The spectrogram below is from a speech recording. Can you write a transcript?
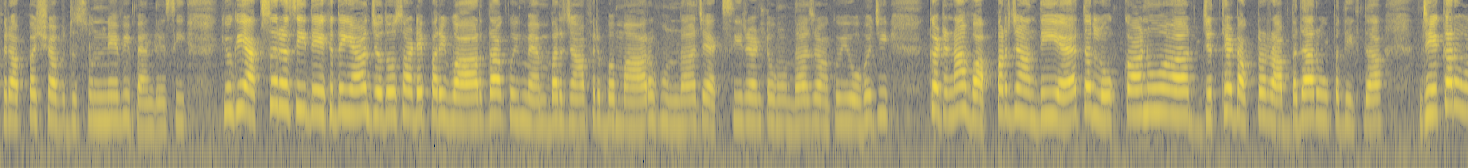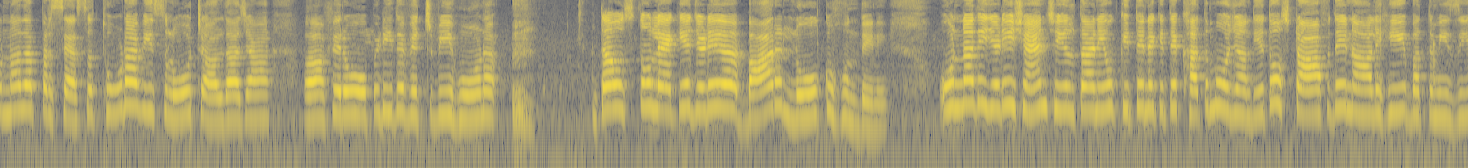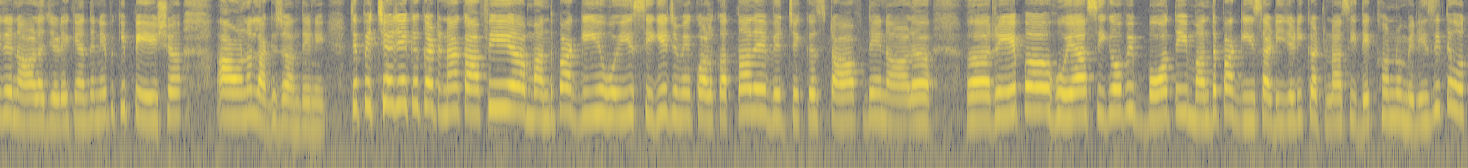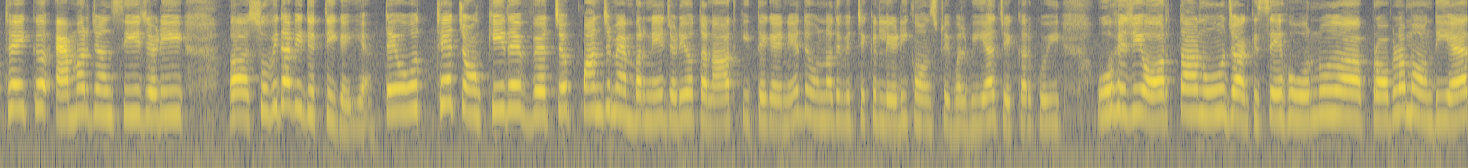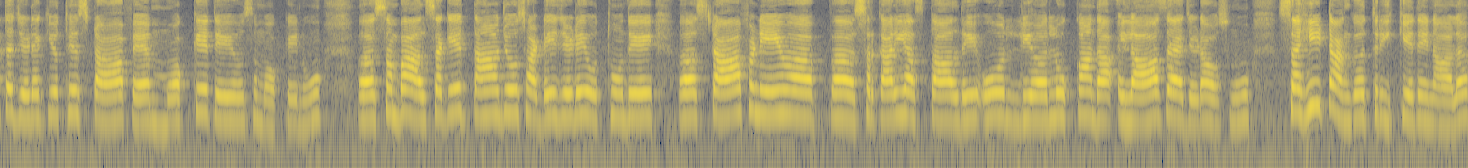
ਫਿਰ ਆਪਾਂ ਸ਼ਬਦ ਸੁਣਨੇ ਵੀ ਪੈਂਦੇ ਸੀ। ਕਿਉਂਕਿ ਅਕਸਰ ਅਸੀਂ ਦੇਖਦੇ ਹਾਂ, ਜਦੋਂ ਸਾਡੇ ਪਰਿਵਾਰ ਦਾ ਕੋਈ ਮੈਂਬਰ ਜਾਂ ਫਿਰ ਬਿਮਾਰ ਹੁੰਦਾ ਜਾਂ ਐਕਸੀਡੈਂਟ ਹੁੰਦਾ ਜਾਂ ਕੋਈ ਉਹੋ ਜੀ ਘਟਨਾ ਵਾਪਰ ਜਾਂਦੀ ਹੈ, ਤਾਂ ਲੋਕਾਂ ਨੂੰ ਜਿੱਥੇ ਡਾਕਟਰ ਰੱਬ ਦਾ ਰੂਪ ਦਿਖਦਾ, ਜੇਕਰ ਉਹਨਾਂ ਦਾ ਪ੍ਰੋਸੈਸ ਥੋੜਾ ਵੀ ਸਲੋ ਚੱਲਦਾ ਜਾਂ ਫਿਰ ਉਹ ਓਪੀਡੀ ਦੇ ਵਿੱਚ ਵੀ ਹੋਣ, ਤਾਂ ਉਸ ਤੋਂ ਲੈ ਕੇ ਜਿਹੜੇ ਬਾਹਰ ਲੋਕ ਹੁੰਦੇ ਨੇ ਉਹਨਾਂ ਦੀ ਜਿਹੜੀ ਸਹਿਨਸ਼ੀਲਤਾ ਨੇ ਉਹ ਕਿਤੇ ਨਾ ਕਿਤੇ ਖਤਮ ਹੋ ਜਾਂਦੀ ਹੈ ਤਾਂ ਉਹ ਸਟਾਫ ਦੇ ਨਾਲ ਹੀ ਬਦਤਮੀਜ਼ੀ ਦੇ ਨਾਲ ਜਿਹੜੇ ਕਹਿੰਦੇ ਨੇ ਵੀ ਕਿ ਪੇਸ਼ ਆਉਣ ਲੱਗ ਜਾਂਦੇ ਨੇ। ਤੇ ਪਿੱਛੇ ਜੇ ਇੱਕ ਘਟਨਾ ਕਾਫੀ ਮੰਦਭਾਗੀ ਹੋਈ ਸੀਗੀ, ਜਿਵੇਂ ਕੋਲਕਾਤਾ ਦੇ ਵਿੱਚ ਇੱਕ ਸਟਾਫ ਦੇ ਨਾਲ ਰੇਪ ਹੋਇਆ ਸੀਗਾ, ਉਹ ਵੀ ਬਹੁਤ ਹੀ ਮੰਦਭਾਗੀ ਸਾਡੀ ਜਿਹੜੀ ਘਟਨਾ ਸੀ ਦੇਖਣ ਨੂੰ ਮਿਲੀ ਸੀ। ਤੇ ਉੱਥੇ ਇੱਕ ਐਮਰਜੈਂਸੀ ਜਿਹੜੀ ਸੁਵਿਧਾ ਵੀ ਦਿੱਤੀ ਗਈ ਹੈ। ਤੇ ਉੱਥੇ ਚੌਂਕੀ ਦੇ ਵਿੱਚ ਪੰਜ ਮੈਂਬਰ ਨੇ ਜਿਹੜੇ ਉਹ ਤੈਨਾਤ ਕੀਤੇ ਗਏ ਨੇ ਤੇ ਉਹਨਾਂ ਦੇ ਵਿੱਚ ਇੱਕ ਲੇਡੀ ਕਾਂਸਟੇਬਲ ਵੀ ਹੈ। ਜੇਕਰ ਕੋਈ ਉਹੋ ਜੀ ਔਰਤਾਂ ਨੂੰ ਜਾਂ ਕਿਸੇ ਹੋਰ ਨੂੰ ਪ੍ਰੋਬਲਮ ਆਉਂਦੀ ਹੈ ਤਾਂ ਜਿਹੜਾ ਕਿ ਉੱਥੇ ਸਟਾਫ ਹੈ, ਮੌਕੇ ਤੇ ਉਸ ਮੌਕੇ ਨੂੰ ਸੰਭਾਲ ਸਕੇ। ਤਾਂ ਜੋ ਸਾਡੇ ਜਿਹੜੇ ਉੱਥੋਂ ਦੇ ਸਟਾਫ ਨੇ ਸਰਕਾਰੀ ਹਸਪਤਾਲ ਦੇ ਉਹ ਲਿ- ਲੋਕਾਂ ਦਾ ਇਲਾਜ ਹੈ ਜਿਹੜਾ ਉਸ ਨੂੰ ਸਹੀ ਢੰਗ ਤਰੀਕੇ ਦੇ ਨਾਲ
